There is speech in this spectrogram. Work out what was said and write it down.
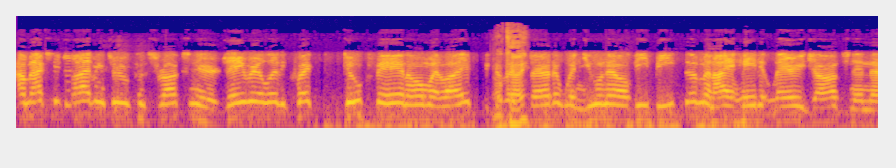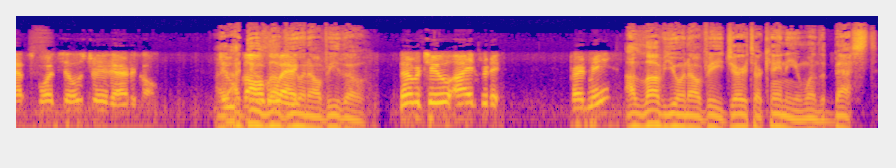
I'm actually driving through construction here. J Rail, really quick. Duke fan all my life because I Okay. started when UNLV beat them, and I hated Larry Johnson in that Sports Illustrated article. I, I do love the way. UNLV though. Number two, I had predict. Pardon me. I love UNLV. Jerry Tarkanian, one of the best.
